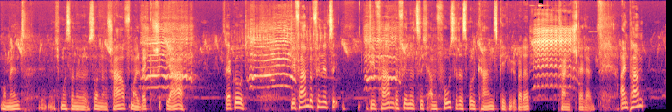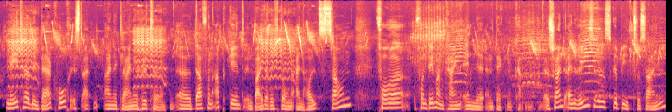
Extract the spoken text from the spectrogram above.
Moment, ich muss so eine, so eine Schaf mal weg. Ja, sehr gut. Die Farm befindet sich, die Farm befindet sich am Fuße des Vulkans gegenüber der Tankstelle. Ein paar Meter den Berg hoch ist ein- eine kleine Hütte. Äh, davon abgehend in beide Richtungen ein Holzzaun, vor, von dem man kein Ende entdecken kann. Es scheint ein riesiges Gebiet zu sein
